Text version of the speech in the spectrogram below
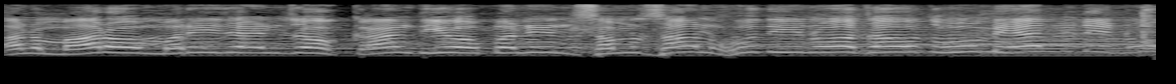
અને મારો મરી જાય જો કાંધિયો બનીને શમશાન સુધી નો જાવ તો હું મેલડી નો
